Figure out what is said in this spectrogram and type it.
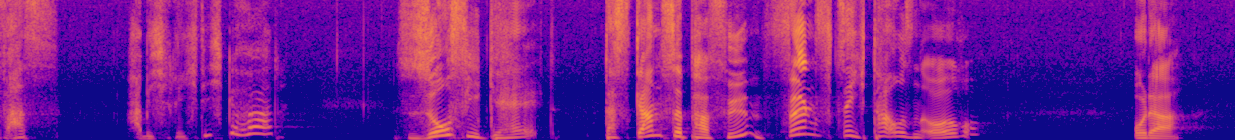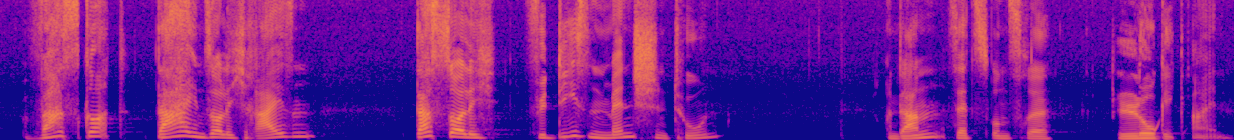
Was? Habe ich richtig gehört? So viel Geld? Das ganze Parfüm? 50.000 Euro? Oder was Gott? Dahin soll ich reisen? Das soll ich für diesen Menschen tun? Und dann setzt unsere Logik ein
